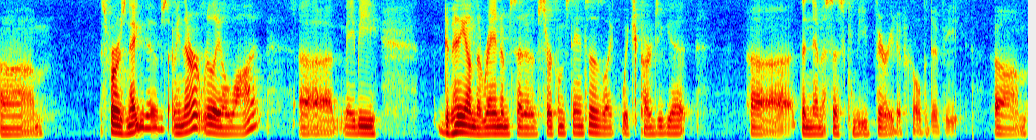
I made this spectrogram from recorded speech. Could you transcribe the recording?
Um, as far as negatives, I mean, there aren't really a lot. Uh, maybe depending on the random set of circumstances, like which cards you get, uh, the nemesis can be very difficult to defeat. Um,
